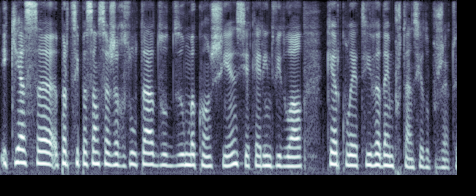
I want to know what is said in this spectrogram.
e que essa participação seja resultado de uma consciência, quer individual, quer coletiva, da importância do projeto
